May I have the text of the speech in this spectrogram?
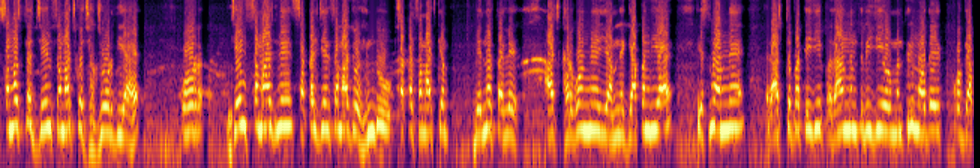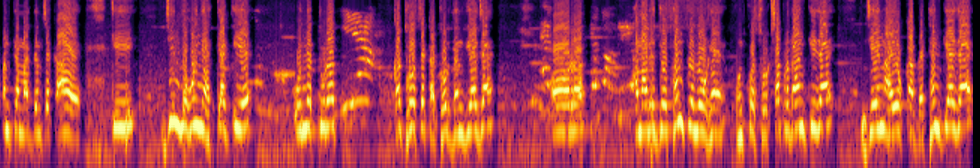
समस्त जैन समाज को झकझोर दिया है। और जैन समाज ने, सकल जैन समाज और हिंदू सकल समाज के बैनर तले आज खरगोन में ये हमने ज्ञापन दिया है। इसमें हमने राष्ट्रपति जी, प्रधानमंत्री जी और मंत्री महोदय को ज्ञापन के माध्यम से कहा है कि जिन लोगों ने हत्या की है, उन्हें तुरंत कठोर से कठोर दंड दिया जाए और हमारे जो संत लोग हैं, उनको सुरक्षा प्रदान की जाए, जैन आयोग का गठन किया जाए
